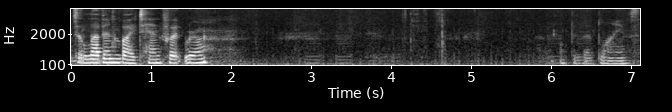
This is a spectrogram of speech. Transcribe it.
It's 11 by 10 foot room. Open the blinds.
